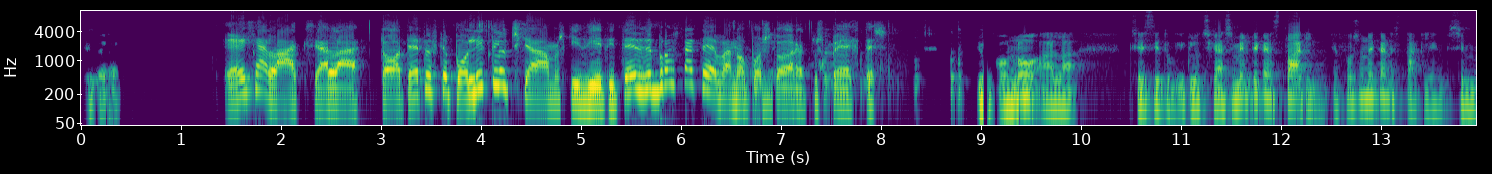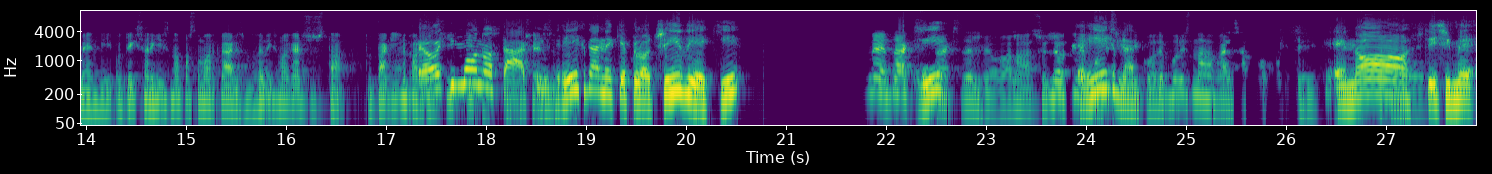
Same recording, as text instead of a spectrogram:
σήμερα. Έχει αλλάξει, αλλά τότε έπεφτε πολύ κλωτσιά όμως και οι διαιτητές δεν προστατεύαν όπως τώρα τους παίχτες. Συμφωνώ, αλλά ξέρεις τι, το- η κλωτσιά σημαίνει ότι έκανες tackling. Εφόσον έκανες tackling, σημαίνει ότι έχεις αργήσει να πας στο μαρκάρισμα. Δεν έχεις μαρκάρει σωστά. Το tackling είναι Ε, παραδοχή. όχι μόνο ήττας, να το ξέρεις tackling, αυτό. ρίχνανε και κλωτσίδι εκεί. Ναι, εντάξει, Ρί- εντάξει, δεν λέω. Αλλά σου λέω ότι είναι πολύ Ρίχνα- σχετικό. Δεν μπορείς να βγάλεις απόφαση. Ενώ Το- στη, σημε-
